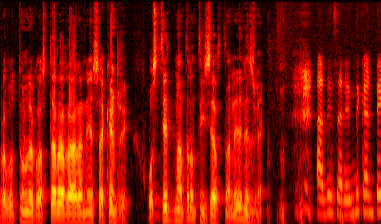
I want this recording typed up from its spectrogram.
ప్రభుత్వంలోకి వస్తారా రారనే సెకండరీ. వస్తే మాత్రం తీసేస్తాం అనేది నిజమే. అదే సార్ ఎందుకంటే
